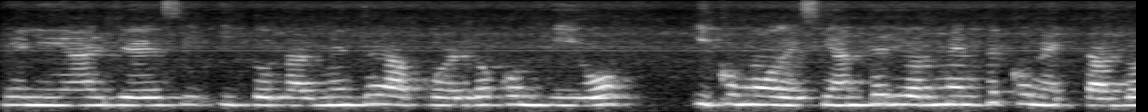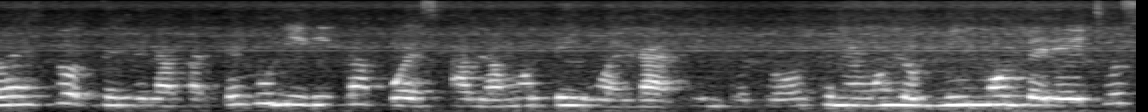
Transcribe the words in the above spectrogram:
Genial, Jessy, y totalmente de acuerdo contigo. Y como decía anteriormente, conectando esto desde la parte jurídica, pues hablamos de igualdad, en que todos tenemos los mismos derechos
